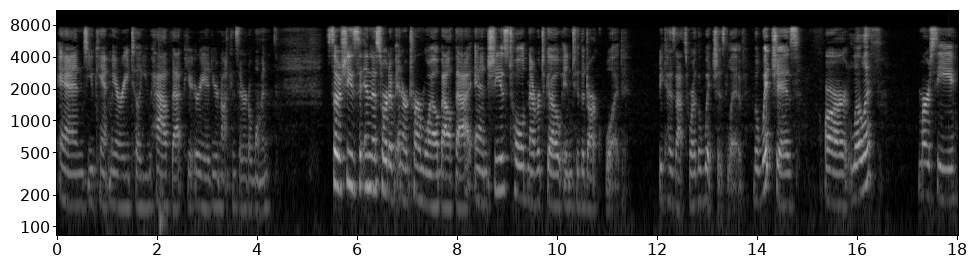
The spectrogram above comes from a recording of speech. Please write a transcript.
And you can't marry till you have that period. You're not considered a woman. So she's in this sort of inner turmoil about that, and she is told never to go into the dark wood because that's where the witches live. The witches are Lilith, Mercy,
